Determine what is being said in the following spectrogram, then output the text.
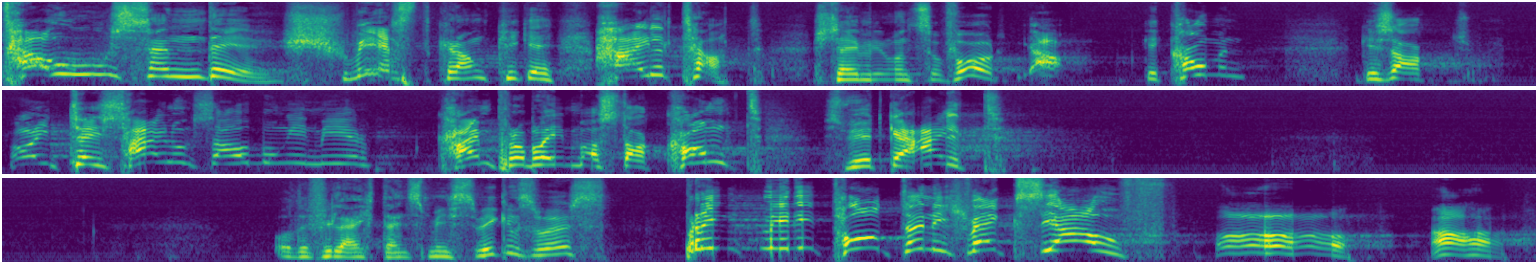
Tausende Schwerstkranke geheilt hat. Stellen wir uns so vor, ja, gekommen, gesagt, heute ist Heilungsalbum in mir, kein Problem, was da kommt, es wird geheilt. Oder vielleicht ein Smith Wigglesworth, bringt mir die Toten, ich weck sie auf. Oh, aha.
